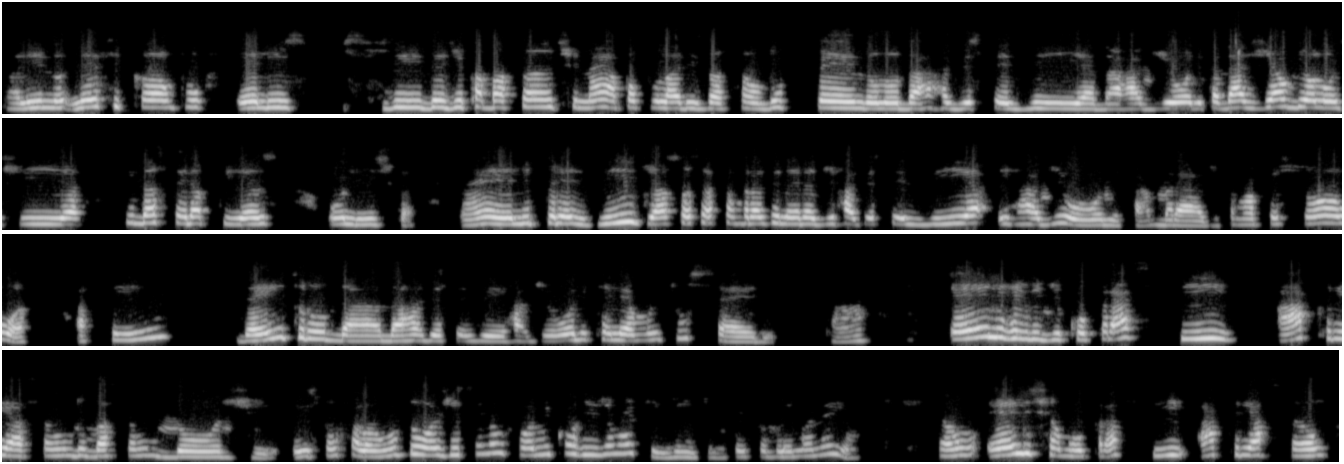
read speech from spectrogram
Ali no, nesse campo, ele se dedica bastante né, à popularização do pêndulo, da radiestesia, da radiônica, da geobiologia e das terapias holísticas. Né? Ele preside a Associação Brasileira de Radiestesia e Radiônica, a BRAD. Então, uma pessoa, assim, dentro da, da radiestesia e radiônica, ele é muito sério. Tá? Ele reivindicou para si a criação do bastão Doge. Eu estou falando Doge, se não for, me corrijam aqui, gente, não tem problema nenhum. Então, ele chamou para si a criação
